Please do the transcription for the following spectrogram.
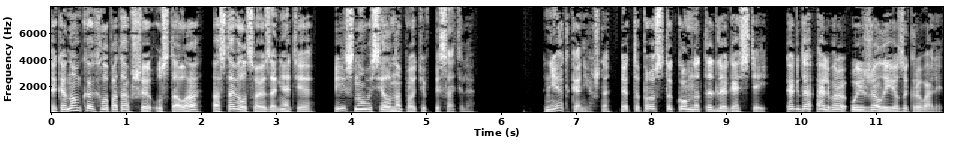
Экономка, хлопотавшая у стола, оставила свое занятие и снова села напротив писателя. — Нет, конечно, это просто комната для гостей. Когда Альваро уезжал, ее закрывали.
